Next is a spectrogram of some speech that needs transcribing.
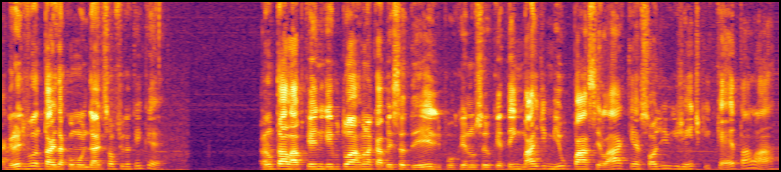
A grande vantagem da comunidade só fica quem quer. O cara não tá lá porque ninguém botou arma na cabeça dele, porque não sei o que. Tem mais de mil passes lá que é só de gente que quer tá lá.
